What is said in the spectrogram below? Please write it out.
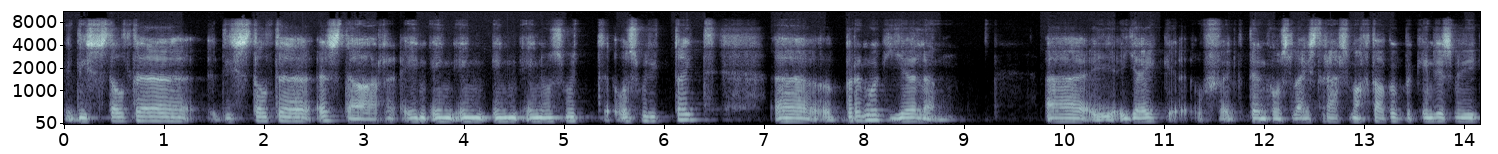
die stilte die stilte is daar en en en en en ons moet ons moet die tyd uh bring ook heling. uh jy of ek dink ons luisteraars mag dalk ook bekend wees met die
